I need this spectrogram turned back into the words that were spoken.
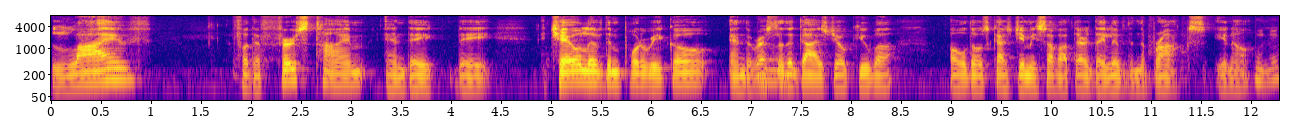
live for the first time. And they, they, Cheo lived in Puerto Rico, and the rest mm-hmm. of the guys, Joe Cuba, all those guys, Jimmy Sabater, they lived in the Bronx, you know, mm-hmm.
